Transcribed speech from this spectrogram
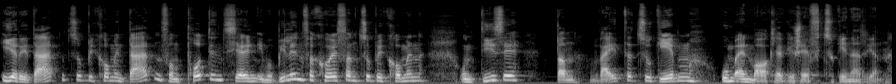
Ihre Daten zu bekommen, Daten von potenziellen Immobilienverkäufern zu bekommen und diese dann weiterzugeben, um ein Maklergeschäft zu generieren.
